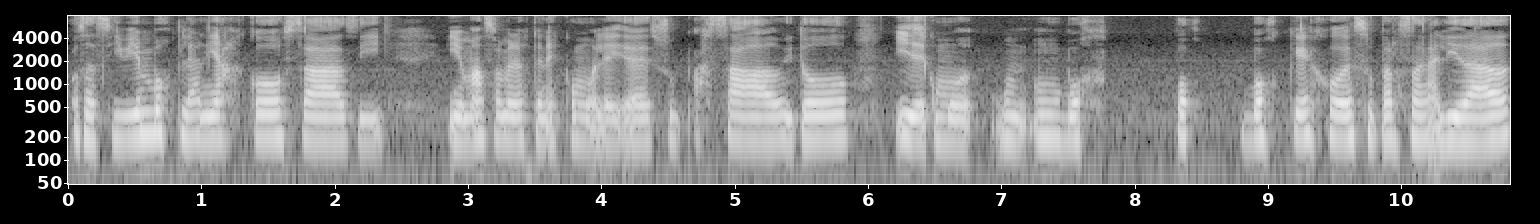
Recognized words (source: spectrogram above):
o sea, si bien vos planeás cosas y, y más o menos tenés como la idea de su pasado y todo, y de como un, bosquejo de su personalidad,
